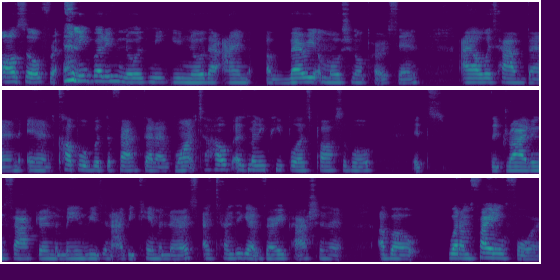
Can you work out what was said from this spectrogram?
also, for anybody who knows me, you know that I'm a very emotional person. I always have been, and coupled with the fact that I want to help as many people as possible, it's the driving factor and the main reason I became a nurse. I tend to get very passionate about what I'm fighting for.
